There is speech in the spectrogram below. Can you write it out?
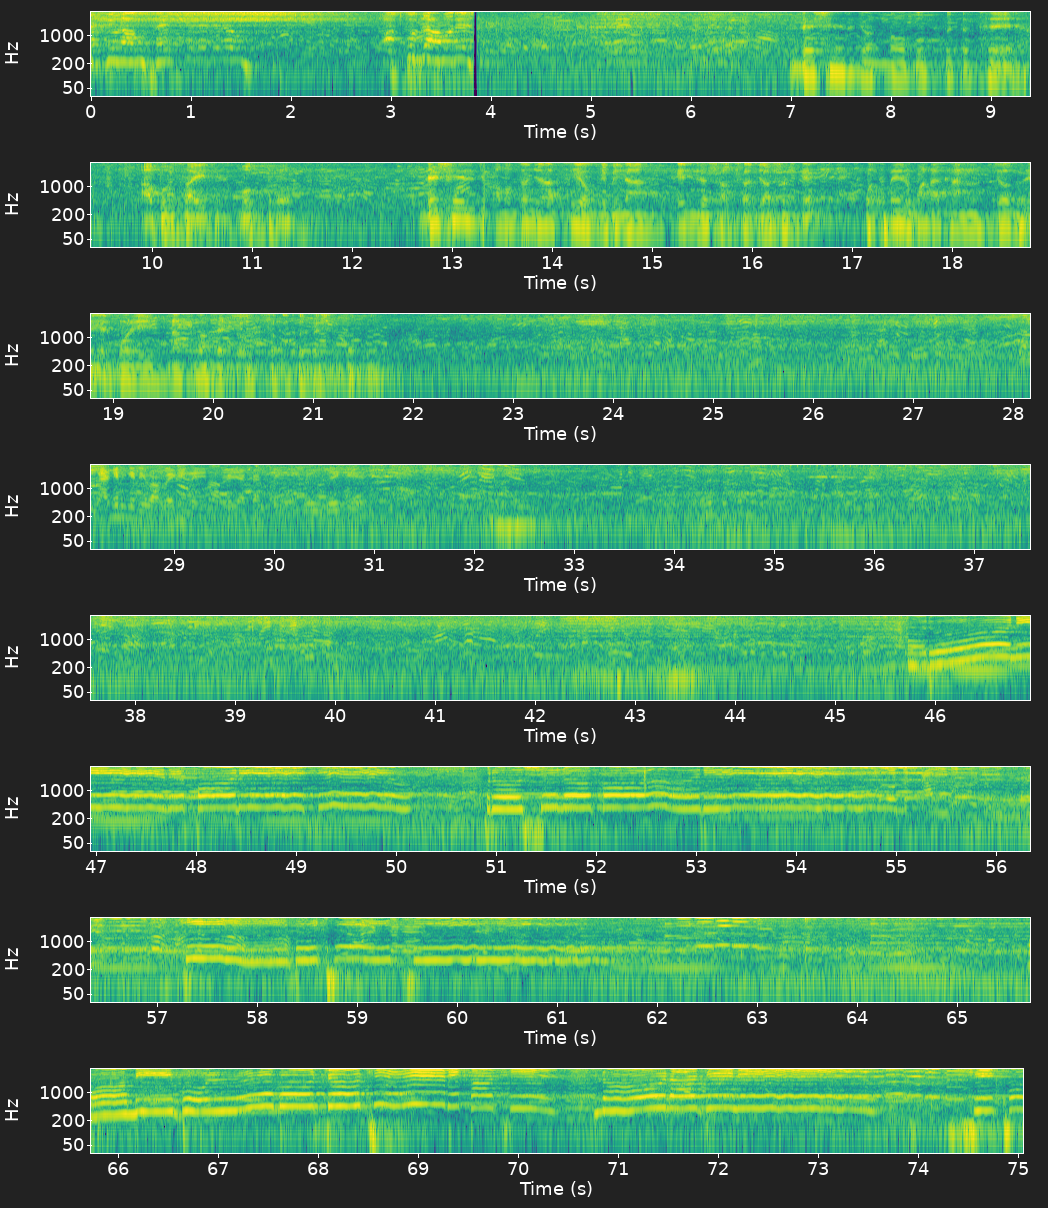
একজন আবু সাইদ চলে গেলেও তোমরা আমাদের দেশের জন্য বুক পেতেছে আবু সাইদ মুগ্ধ। দেশের আমন্ত্রণ জানাচ্ছি অগ্নিবীণা কেন্দ্রীয় সংসদ যশোরকে। প্রথমে রুমানা খান চৌধুরী এরপরে নাসিমা ফেরদৌস সংগীত পরিবেশন করবে। આગળ કેટલી વાગે કે નહીં જોઈએ ഒരു আমি বলব চোখের কাছে নরাজনে শেখো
